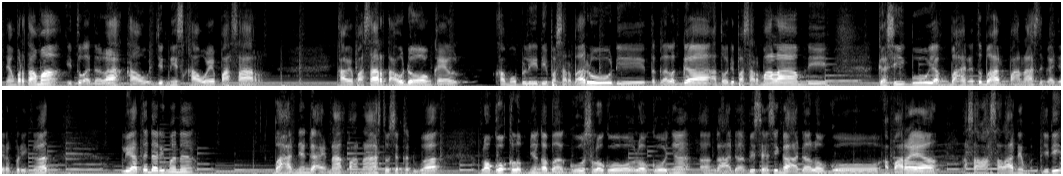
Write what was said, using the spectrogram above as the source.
Yang pertama itu adalah kau jenis KW pasar. KW pasar tahu dong kayak kamu beli di pasar baru di Tegalega atau di pasar malam di gasibu yang bahannya tuh bahan panas dengan jarak peringat. Lihatnya dari mana? Bahannya nggak enak panas. Terus yang kedua logo klubnya nggak bagus logo logonya eh, nggak ada biasanya sih nggak ada logo aparel asal-asalan jadi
